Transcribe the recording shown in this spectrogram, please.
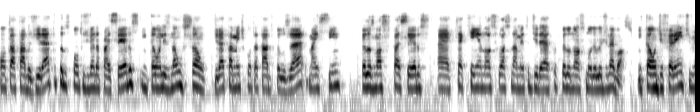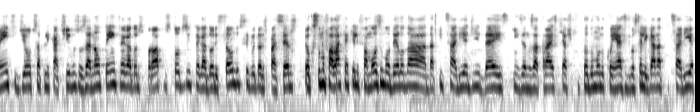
contratados direto pelos pontos de venda parceiros, então eles não são diretamente contratados pelo Zé, mas sim pelos nossos parceiros, é, que é quem é nosso relacionamento direto pelo nosso modelo de negócio. Então, diferentemente de outros aplicativos, o Zé não tem entregadores próprios, todos os entregadores são dos distribuidores parceiros. Eu costumo falar que é aquele famoso modelo da, da pizzaria de 10, 15 anos atrás, que acho que todo mundo conhece, de você ligar na pizzaria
